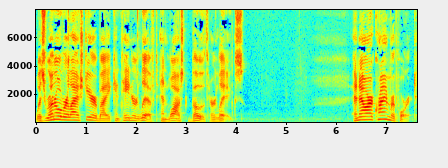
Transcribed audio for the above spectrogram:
was run over last year by a container lift and lost both her legs. And now our crime report.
